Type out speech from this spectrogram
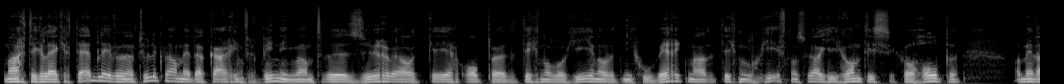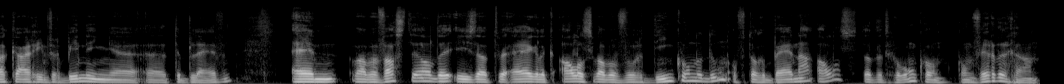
Maar tegelijkertijd bleven we natuurlijk wel met elkaar in verbinding. Want we zeuren wel een keer op de technologie en of het niet goed werkt. Maar de technologie heeft ons wel gigantisch geholpen om met elkaar in verbinding te blijven. En wat we vaststelden is dat we eigenlijk alles wat we voordien konden doen, of toch bijna alles, dat het gewoon kon, kon verder gaan.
